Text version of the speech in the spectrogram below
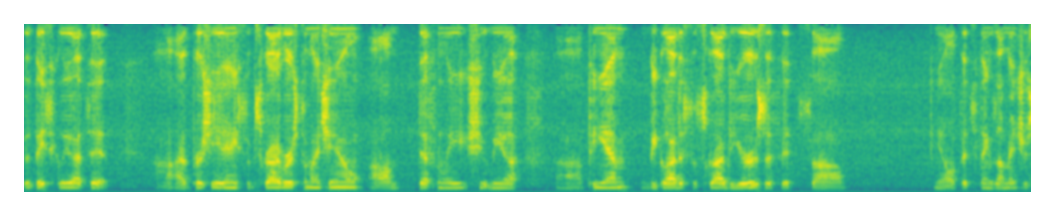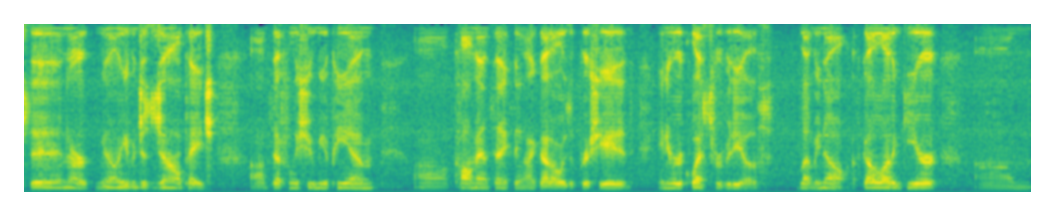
but basically that's it. Uh, I appreciate any subscribers to my channel. Um, definitely shoot me a uh, PM. Be glad to subscribe to yours if it's uh, you know, if it's things I'm interested in or, you know, even just a general page. Uh, definitely shoot me a PM. Uh, comments, anything like that, always appreciated. Any requests for videos, let me know. I've got a lot of gear, um,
